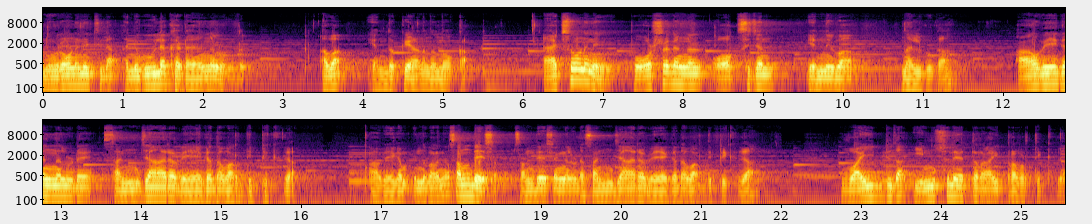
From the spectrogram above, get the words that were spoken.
ന്യൂറോണിന് ചില അനുകൂല ഘടകങ്ങളുണ്ട്. അവ എന്തൊക്കെയാണെന്ന് നോക്കാം. ആക്സോണിന് പോഷകങ്ങൾ ഓക്സിജൻ എന്നിവ നൽകുക. ആവേഗങ്ങളുടെ സഞ്ചാര വേഗത വർദ്ധിപ്പിക്കുക. ആവേഗം എന്ന് പറഞ്ഞ സന്ദേശം. സന്ദേശങ്ങളുടെ സഞ്ചാര വേഗത വർദ്ധിപ്പിക്കുക. വൈദ്യുത ഇൻസുലേറ്ററായി പ്രവർത്തിക്കുക.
